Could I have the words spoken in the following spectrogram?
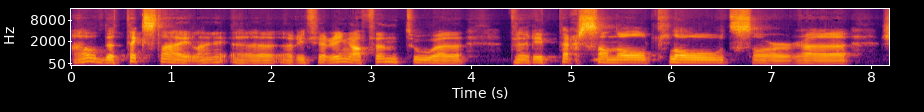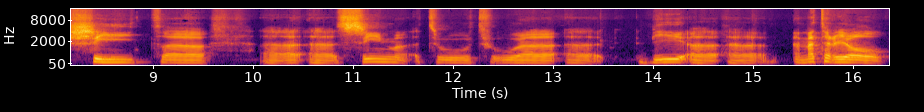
how the textile, referring often to very personal clothes or sheet uh, uh, uh, seem to to be a, a material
